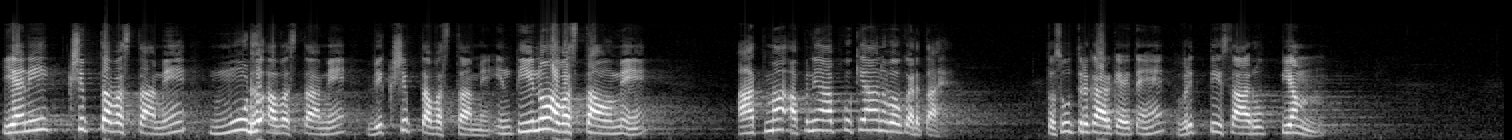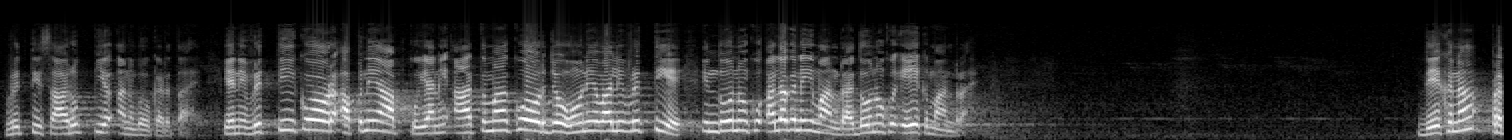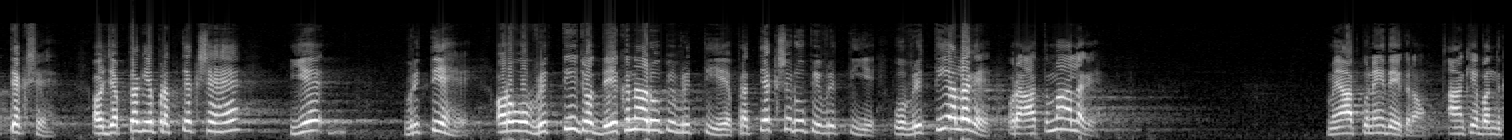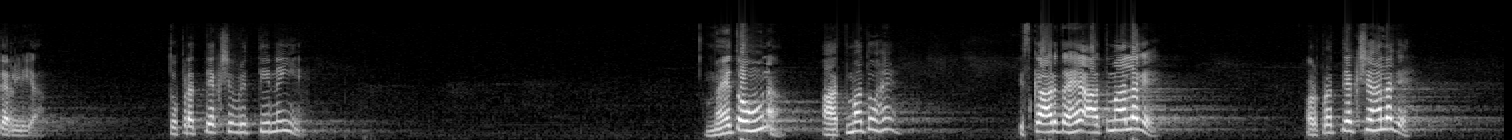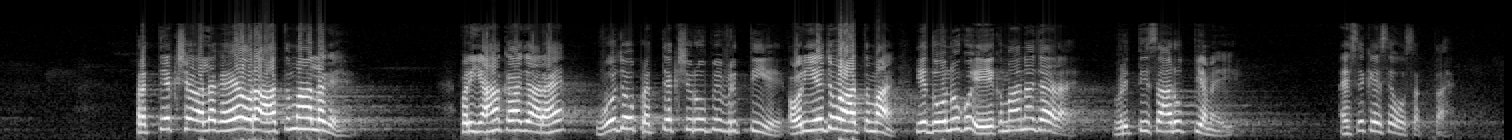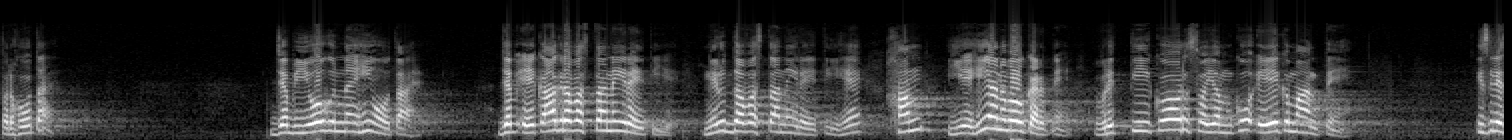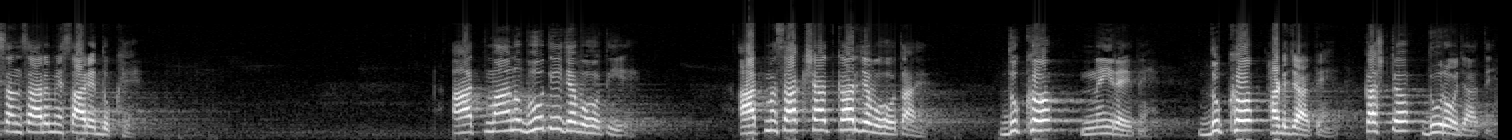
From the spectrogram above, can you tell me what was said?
यानी क्षिप्त अवस्था में, मूढ़ अवस्था में, विक्षिप्त अवस्था में, इन तीनों अवस्थाओं में आत्मा अपने आप को क्या अनुभव करता है? तो सूत्रकार कहते हैं वृत्ति सारूप्यम वृत्ति सारूप्य अनुभव करता है। यानी वृत्ति को और अपने आप को, यानी आत्मा को और जो होने वाली वृत्ति है, इन दोनों को अलग नहीं मान रहा है, दोनों को एक मान रहा है। देखना प्रत्यक्ष है। और जब तक ये प्रत्यक्ष है, ये वृत्ति है। और वो वृत्ति जो देखना रूपी वृत्ति है, प्रत्यक्ष रूपी वृत्ति है, वो वृत्ति अलग है और आत्मा अलग है। मैं आपको नहीं देख रहा हूँ, आँखें बंद कर लिया। तो प्रत्यक्ष वृत्ति नहीं है। मैं तो हूँ ना, आत्मा तो है। इसका अर्थ है आत्मा अलग है। और प्रत्यक्ष अलग है। प्रत्यक्ष अलग है और आत्मा अलग है। पर यहाँ कहा जा रहा है, वो जो प्रत्यक्ष रूपी वृत्ति है और ये जो आत्मा है, ये दोनों को एक माना जा रहा है। वृत्ति सारूप्यम में ये। ऐसे कैसे हो सकता है? पर होता है। जब योग नहीं होता है, जब एकाग्र अवस्था नहीं रहती है, निरुद्ध अवस्था नहीं रहती है, हम यही अनुभव करते हैं। वृत्ति को और स्वयं को एक मानते हैं। इसलिए संसार में सारे दुख है। आत्मानुभूति जब होती है आत्म साक्षात्कार जब होता है, दुख नहीं रहते हैं, दुख हट जाते हैं, कष्ट दूर हो जाते हैं।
